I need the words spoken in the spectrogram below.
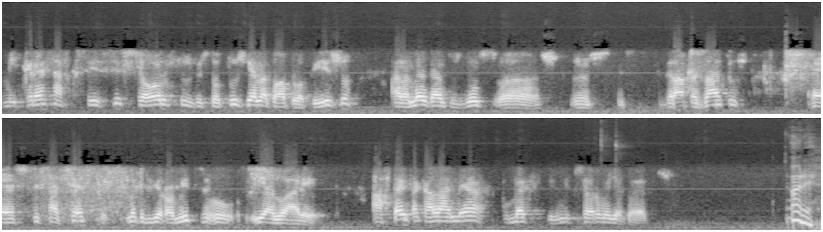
μικρές αυξήσεις σε όλους τους μισθωτούς για να το απλοποιήσω, αναμένεται να τους δουν στην τράπεζά τους ε, στις αρχές με την πληρωμή του Ιανουαρίου. Αυτά είναι τα καλά νέα που μέχρι στιγμή ξέρουμε για το έτος. Ωραία.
